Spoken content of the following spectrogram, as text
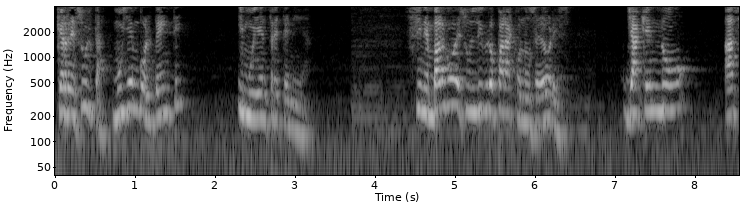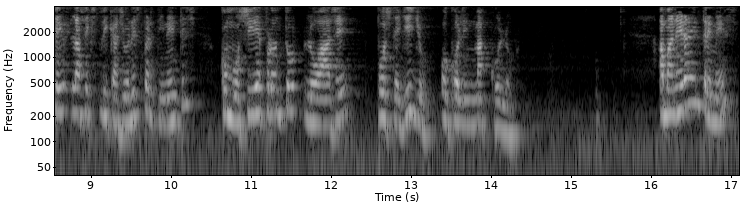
que resulta muy envolvente y muy entretenida. Sin embargo, es un libro para conocedores, ya que no hace las explicaciones pertinentes como si de pronto lo hace Posteguillo o Colin McCullough. A manera de entremés,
